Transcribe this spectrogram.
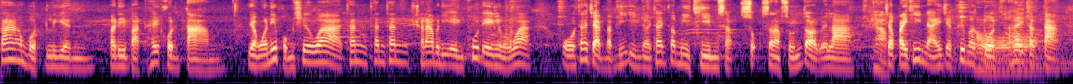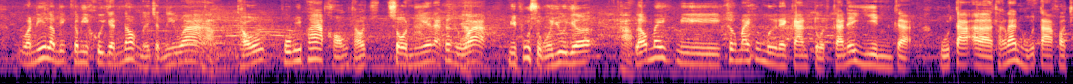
สร้างบทเรียนปฏิบัติให้คนตาม อย่างวันนี้ผมเชื่อว่าท่านท่านท่านคณะบดีเองพูดเองเลยบอกว่าโอ้ถ้าจัดแบบนี้อีกหน่อยท่านก็มีทีมสนับสนับสนุนตลอดเวลา ครับจะไปที่ไหนจะขึ้นมาตรวจโอ้ให้ต่างๆ วันนี้เรามีก็มีคุยกันนอกเหนือจากนี้ว่าครับแถวภูมิภาคของแถวโซนนี้นะก็คือว่ามีผู้สูงอายุเยอะ ครับ แล้วไม่มีเครื่องไม้เครื่องมือในการตรวจการได้ยินกับหูตาเอ่อทางด้านหูตาคอจ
